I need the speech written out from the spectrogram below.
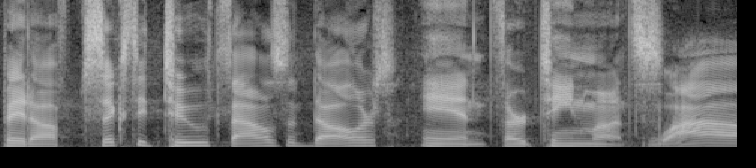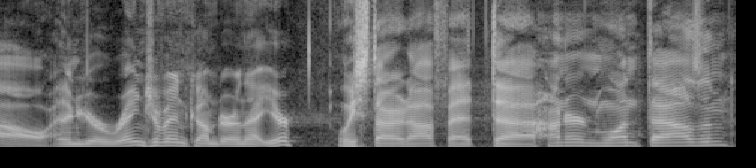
Paid off $62,000 in 13 months. Wow. And your range of income during that year? We started off at uh, 101,000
